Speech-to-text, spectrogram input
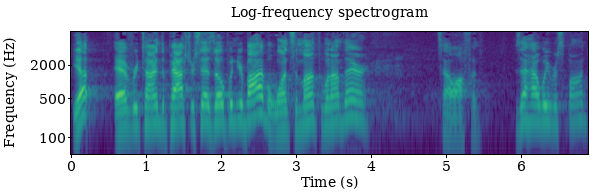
Yep, every time the pastor says open your Bible, once a month when I'm there. That's how often. Is that how we respond?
